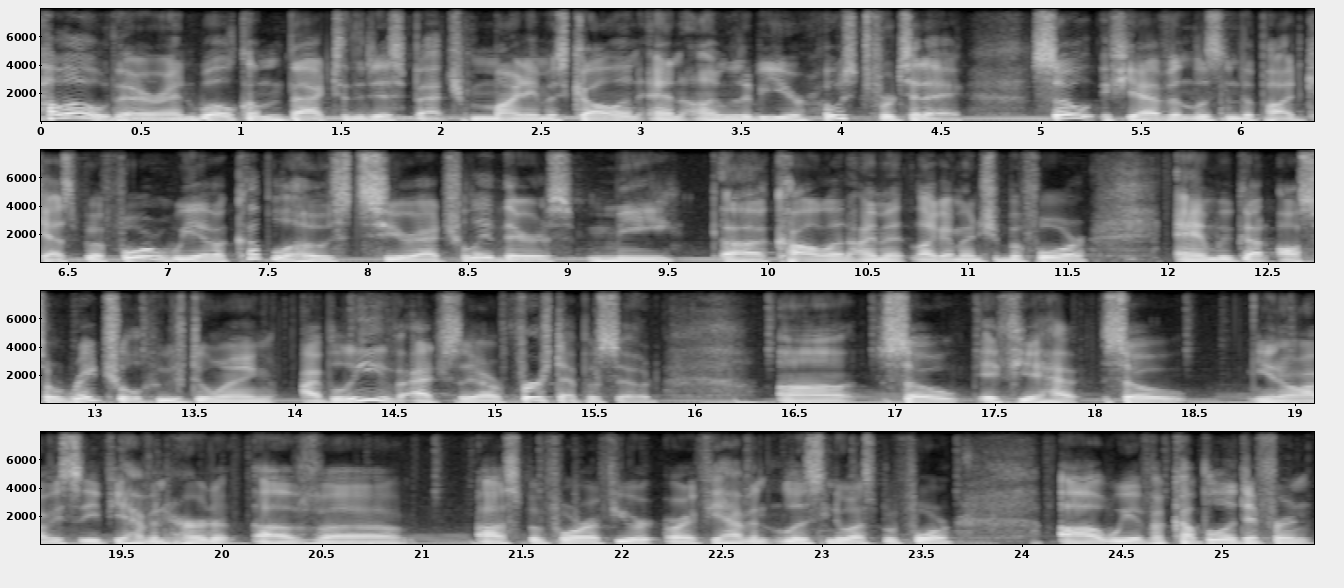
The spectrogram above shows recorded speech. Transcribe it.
Hello there, and welcome back to the Dispatch. My name is Colin, and I'm going to be your host for today. So, if you haven't listened to the podcast before, we have a couple of hosts here. Actually, there's me, uh, Colin. I meant, like I mentioned before, and we've got also Rachel, who's doing, I believe, actually our first episode. Uh, so, if you have, so you know, obviously, if you haven't heard of uh, us before, if you're or if you haven't listened to us before, uh, we have a couple of different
